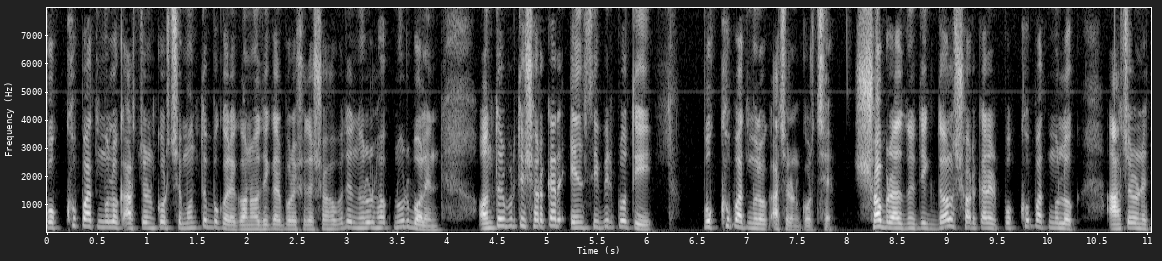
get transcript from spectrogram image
পক্ষপাতমূলক আচরণ করছে মন্তব্য করে গণ অধিকার পরিষদের সভাপতি নুরুল হক নূর বলেন, অন্তর্বর্তী সরকার এনসিপির প্রতি পক্ষপাতমূলক আচরণ করছে। সব রাজনৈতিক দল সরকারের পক্ষপাতমূলক আচরণের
